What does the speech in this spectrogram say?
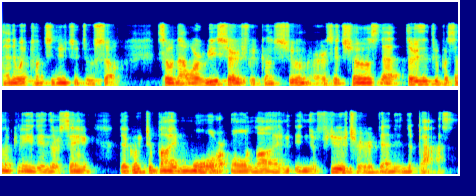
and they will continue to do so. So in our research with consumers, it shows that 32% of Canadians are saying they're going to buy more online in the future than in the past.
